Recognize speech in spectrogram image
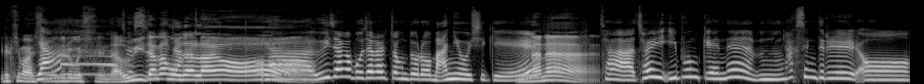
이렇게 말씀을 야, 드리고 싶습니다. 좋습니다. 의자가 모자라요. 야, 의자가 모자랄 정도로 많이 오시길. 네네. 자, 저희 이분께는 음, 학생들을 어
